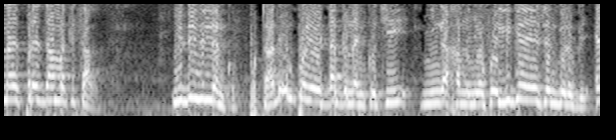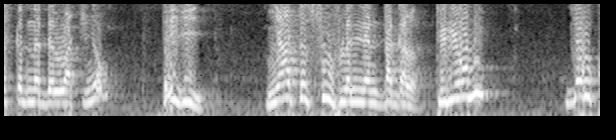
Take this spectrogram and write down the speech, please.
na président Macky Sall. ñu dindi leen ko. pourtant de impôt yooyu dagg nañ ko ci ñi nga xam ne ñoo fay liggéeyee seen bërëb bi. est ce que dina delluwaat ci ñoom? tey jii ñaata suuf lañ leen daggal ci réew mi? donc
